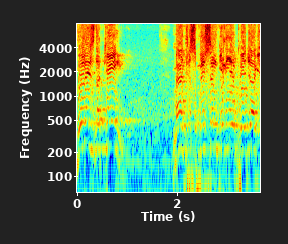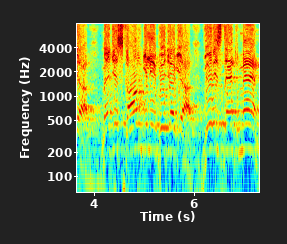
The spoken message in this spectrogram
where is the king میں جس مشن کے لیے بھیجا گیا، میں جس کام کے لیے بھیجا گیا where is that man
